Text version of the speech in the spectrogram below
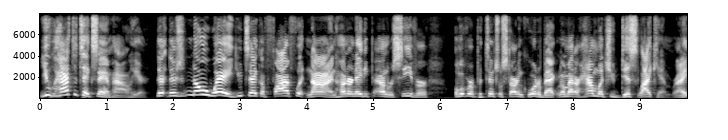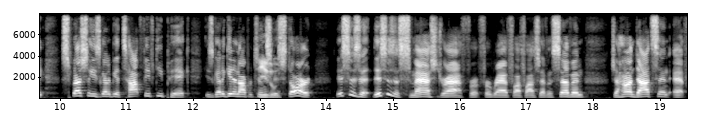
You have to take Sam Howell here. There, there's no way you take a five foot nine, 180 pound receiver over a potential starting quarterback, no matter how much you dislike him, right? Especially he's going to be a top 50 pick. He's going to get an opportunity Easily. to start. This is a this is a smash draft for for Rad five five seven seven. Jahan Dotson at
